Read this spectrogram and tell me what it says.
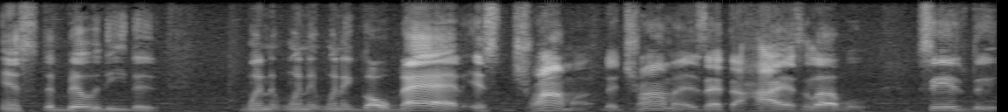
instability. The when when it when it go bad, it's drama. The drama is at the highest level. See, the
